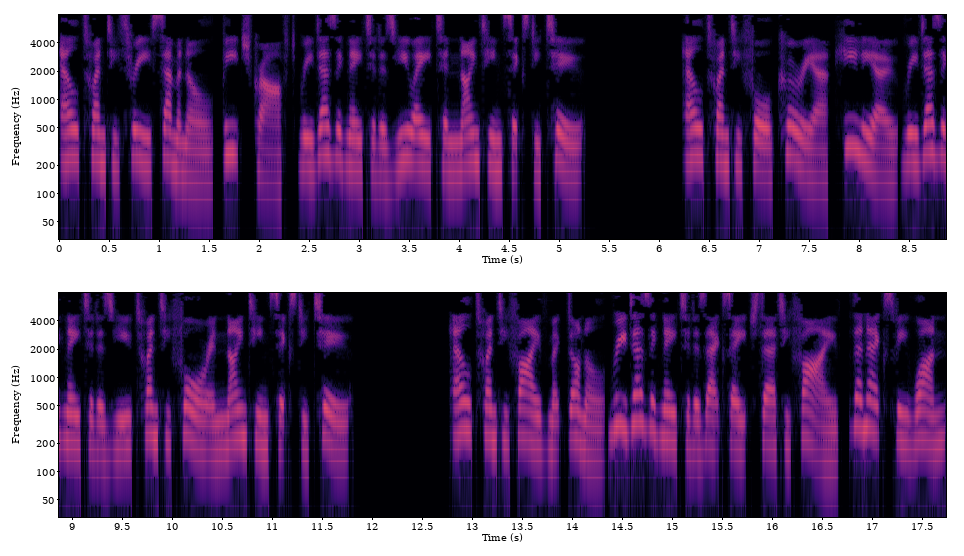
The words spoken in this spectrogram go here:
L-23 Seminole, Beechcraft, redesignated as U-8 in 1962. L-24 Courier, Helio, redesignated as U-24 in 1962. L-25 McDonnell, redesignated as XH-35, then XV-1.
